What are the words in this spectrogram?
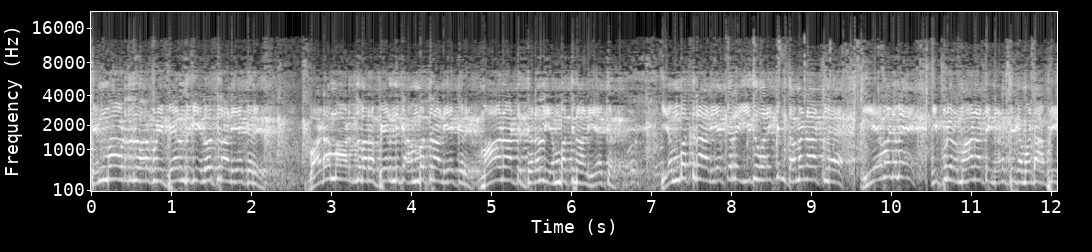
தென் மாவட்டத்தில் வரக்கூடிய பேருந்துக்கு 74 நாலு ஏக்கர் வட மாவட்டத்தில் வர பேருந்துக்கு 54 நாலு ஏக்கர் மாநாட்டு திடல் எண்பத்தி நாலு ஏக்கர். எண்பத்தி நாலு ஏக்கர் இதுவரைக்கும் தமிழ்நாட்டில் எவனுமே இப்படி ஒரு மாநாட்டை நடத்திருக்க மாட்டான் அப்படி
